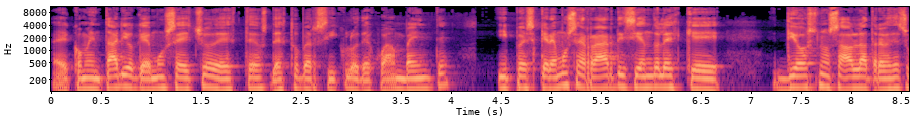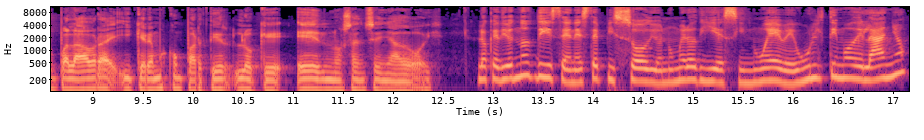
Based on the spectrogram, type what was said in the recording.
eh, comentario que hemos hecho de estos, de estos versículos de Juan 20. Y pues queremos cerrar diciéndoles que Dios nos habla a través de su palabra y queremos compartir lo que Él nos ha enseñado hoy. Lo que Dios nos dice en este episodio número 19, último del año,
